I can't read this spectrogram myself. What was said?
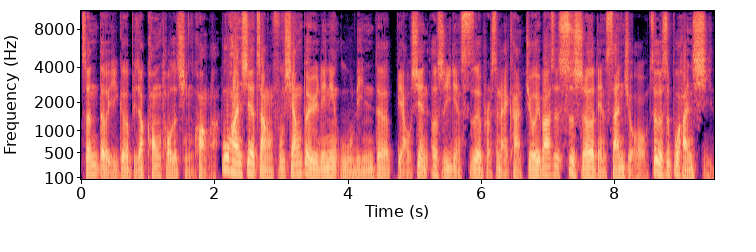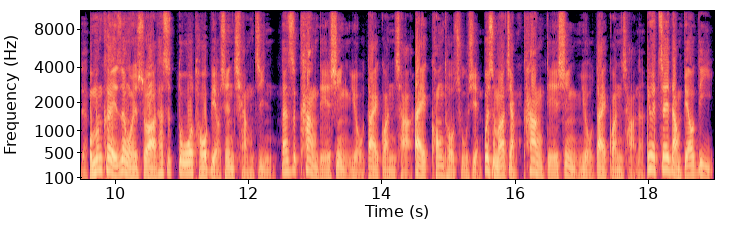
真的一个比较空头的情况啦。不含息的涨幅相对于零零五零的表现二十一点四二 percent 来看，九一八是四十二点三九哦，这个是不含息的。我们可以认为说啊，它是多头表现强劲，但是抗跌性有待观察。在空头出现，为什么要讲抗跌性有待观察呢？因为这档标的，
